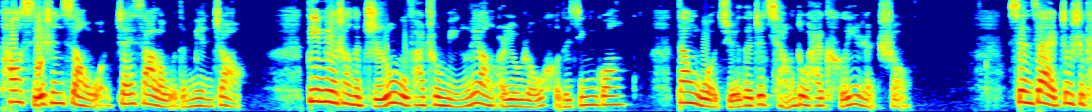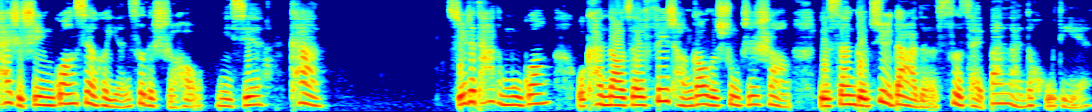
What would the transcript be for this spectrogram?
涛斜身向我，摘下了我的面罩。地面上的植物发出明亮而又柔和的金光，但我觉得这强度还可以忍受。现在正是开始适应光线和颜色的时候，米歇，看。随着他的目光，我看到在非常高的树枝上有三个巨大的、色彩斑斓的蝴蝶。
